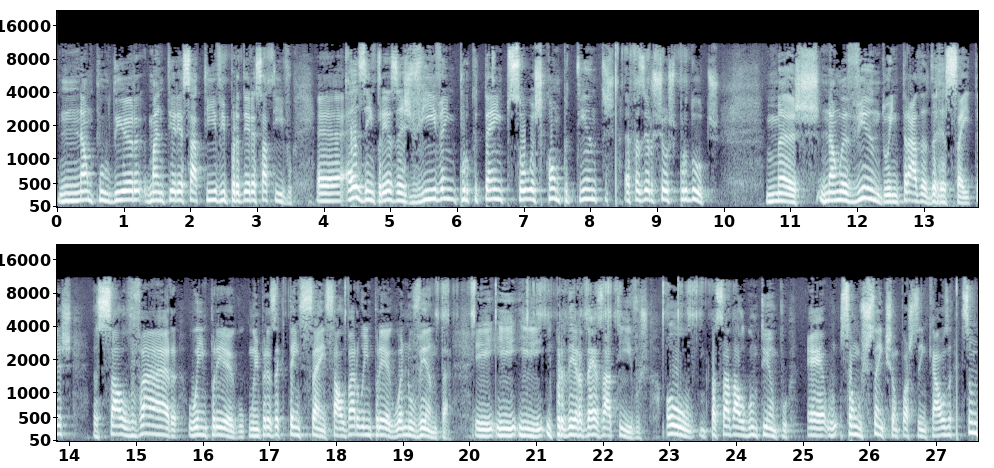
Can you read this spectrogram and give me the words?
não poder manter esse ativo e perder esse ativo. Uh, as empresas vivem porque têm pessoas competentes a fazer os seus produtos. Mas não havendo entrada de receitas, salvar o emprego, uma empresa que tem 100, salvar o emprego a 90 e, e, e perder 10 ativos, ou passado algum tempo é, são os 100 que são postos em causa, são,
